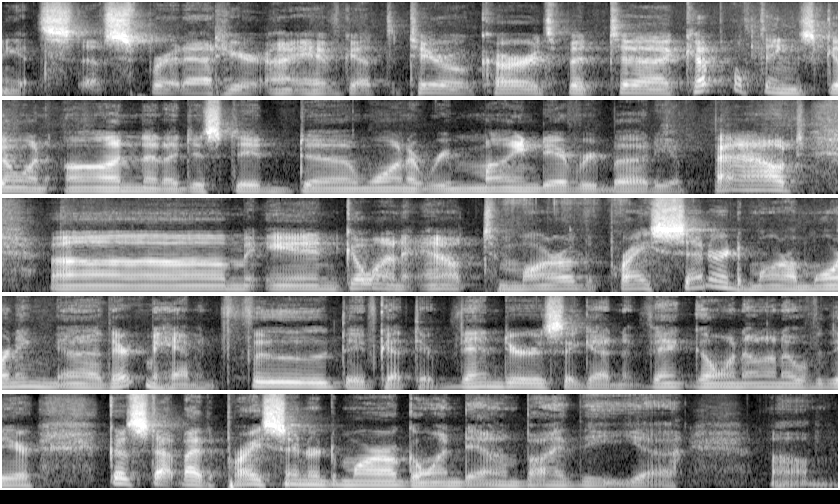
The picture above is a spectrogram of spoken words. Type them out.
I got stuff spread out here. I have got the tarot cards, but uh, a couple things going on that I just did uh, want to remind everybody about. Um, and go on out tomorrow, the Price Center, tomorrow morning. Uh, they're going to be having food. They've got their vendors. They got an event going on over there. Go stop by the Price Center tomorrow. Go on down by the. Um,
